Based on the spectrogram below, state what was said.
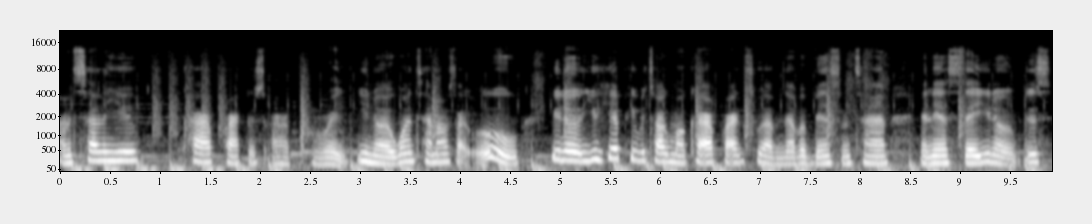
I'm telling you, chiropractors are great. You know, at one time I was like, ooh, you know, you hear people talking about chiropractors who have never been sometime, and they'll say, you know, just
